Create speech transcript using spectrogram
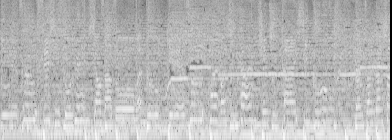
也曾乱葬岗上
